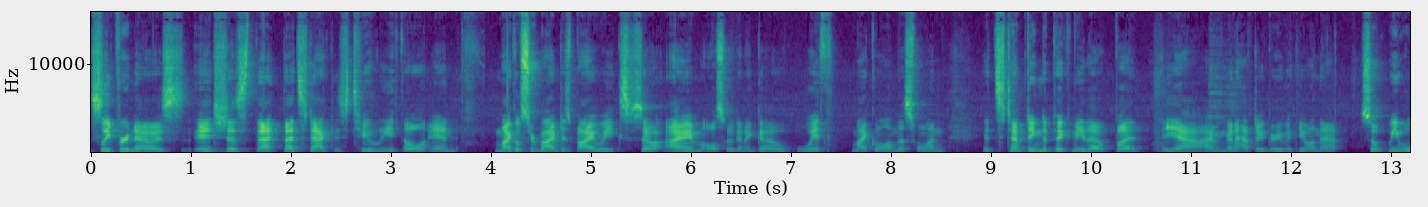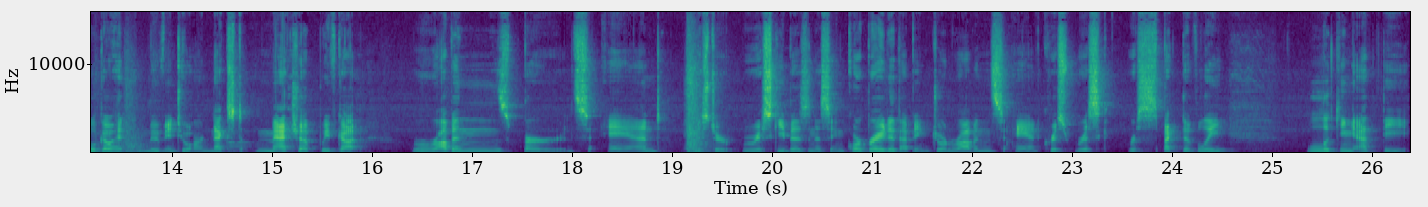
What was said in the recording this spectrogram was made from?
sleeper knows it's just that that stack is too lethal, and Michael survived his bye weeks. So I am also gonna go with Michael on this one. It's tempting to pick me though, but yeah, I'm gonna have to agree with you on that. So we will go ahead and move into our next matchup. We've got Robbins Birds and Mr. Risky Business Incorporated, that being Jordan Robbins and Chris Risk, respectively. Looking at the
